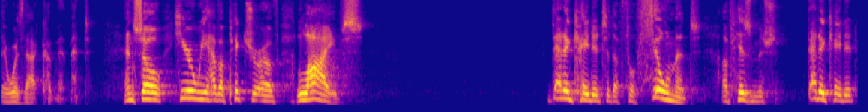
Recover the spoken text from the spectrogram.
There was that commitment. And so here we have a picture of lives dedicated to the fulfillment of his mission, dedicated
